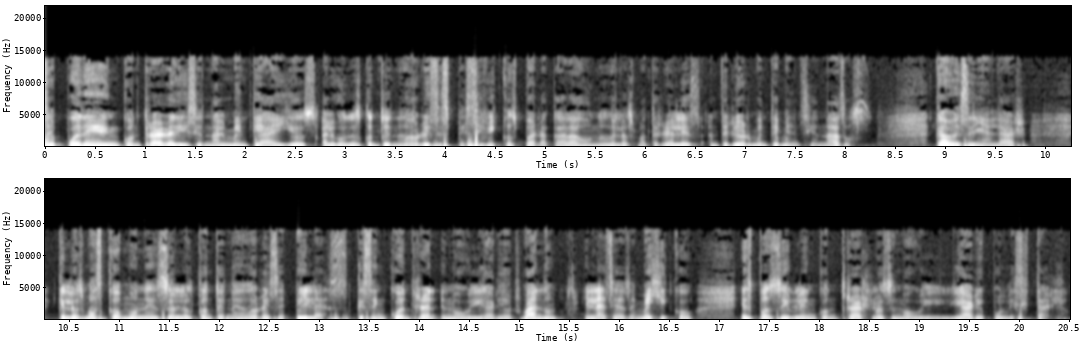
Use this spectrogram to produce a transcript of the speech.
se puede encontrar adicionalmente a ellos algunos contenedores específicos para cada uno de los materiales anteriormente mencionados. Cabe señalar que los más comunes son los contenedores de pilas, que se encuentran en mobiliario urbano en la Ciudad de México. Es posible encontrarlos en mobiliario publicitario.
